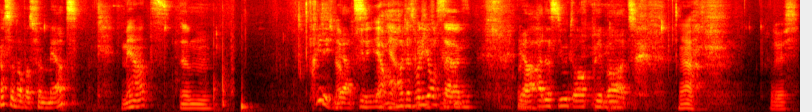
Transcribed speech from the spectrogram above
Hast du noch was für März? März. Ähm, Friedrich März. Ja, oh, Ja, das wollte ich auch Friedrich sagen. Ja, alles gut, auch privat. ja. Friedrich.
